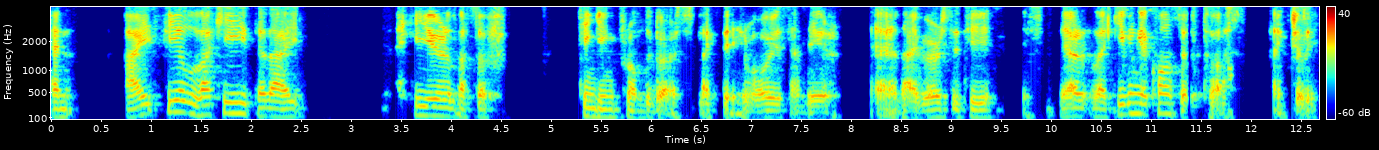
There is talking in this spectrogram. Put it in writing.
And I feel lucky that I hear lots of singing from the birds, like their voice and their uh, diversity. It's, they're like giving a concert to us, actually.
